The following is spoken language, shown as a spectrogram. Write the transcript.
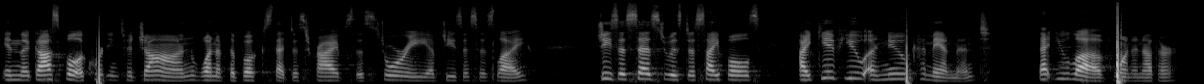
In the Gospel according to John, one of the books that describes the story of Jesus' life, Jesus says to his disciples, I give you a new commandment that you love one another.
